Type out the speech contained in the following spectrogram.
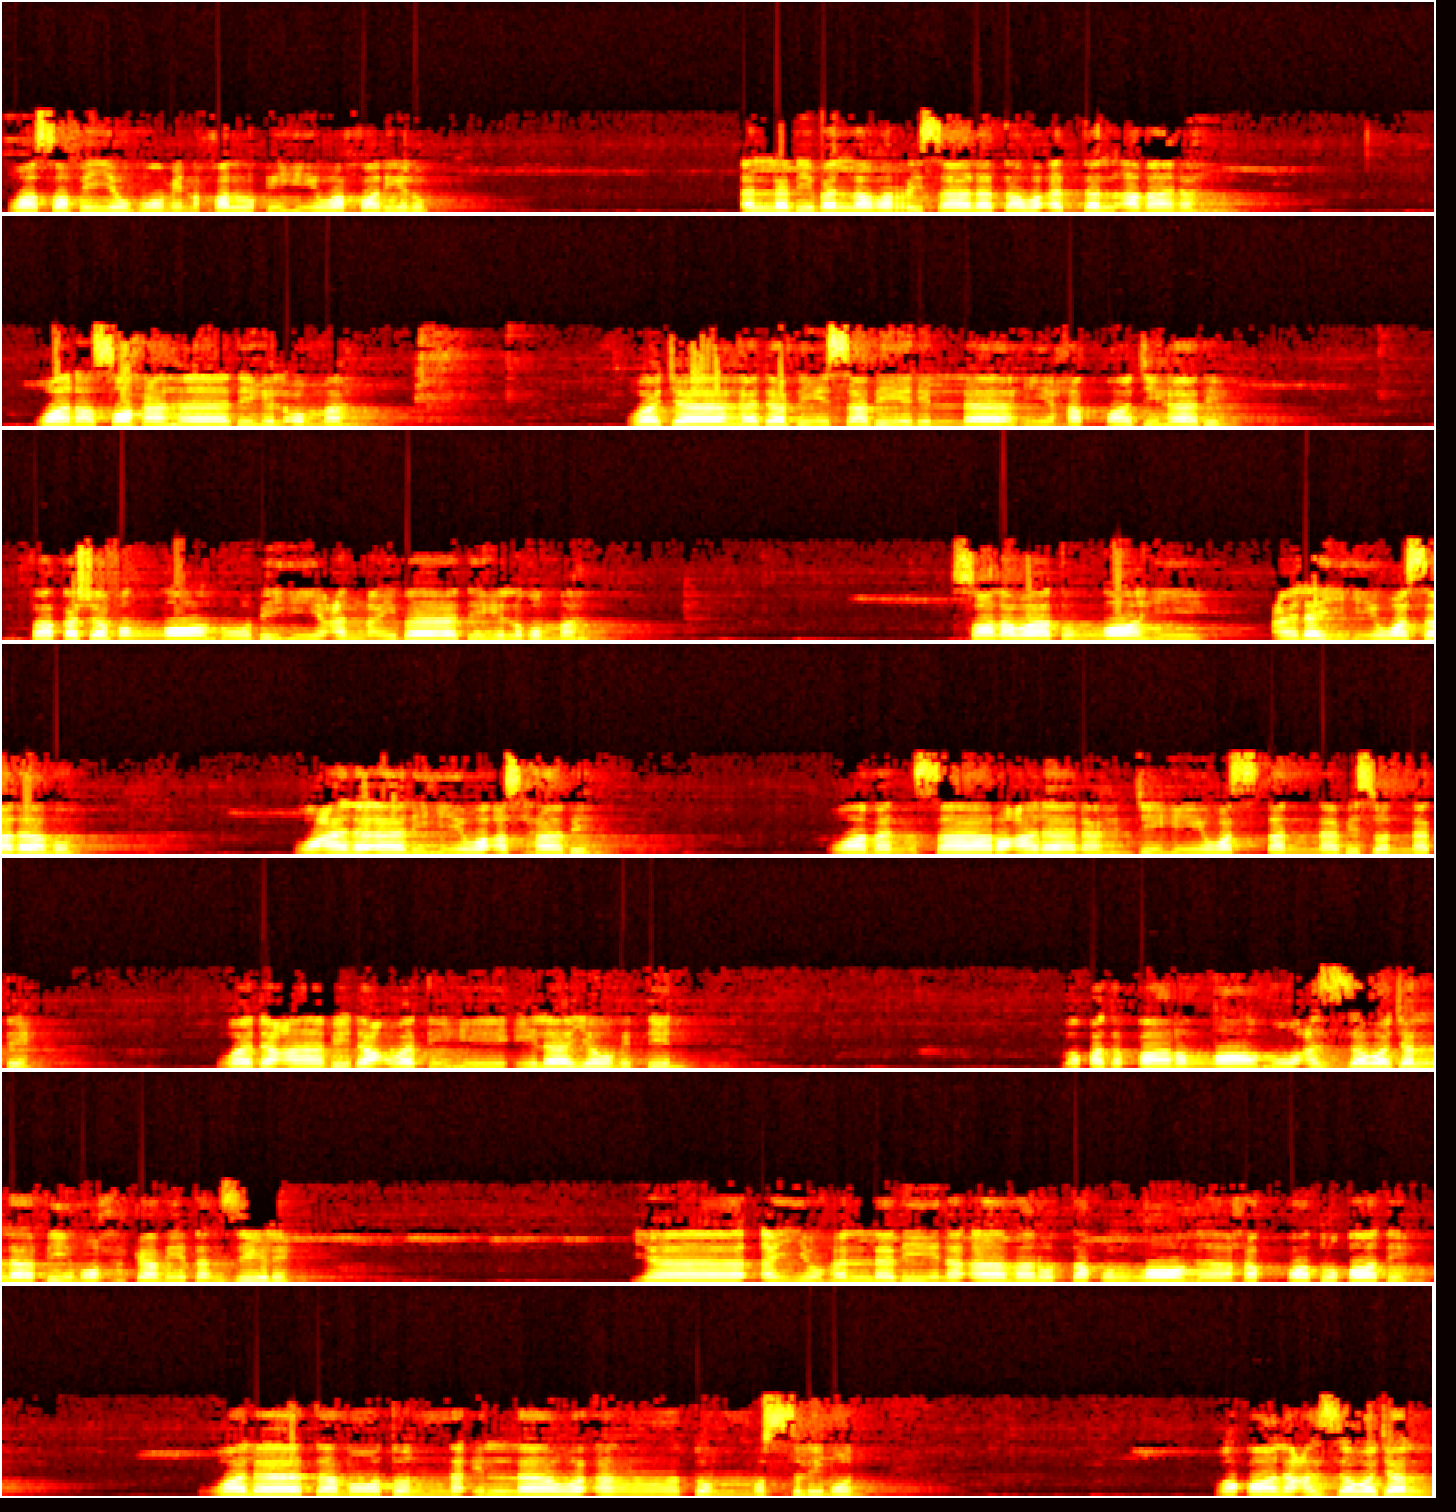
وصفيه من خلقه وخليله. الذي بلغ الرسالة وأدى الأمانة. ونصح هذه الأمة. وجاهد في سبيل الله حق جهاده فكشف الله به عن عباده الغمة. صلوات الله عليه وسلامه وعلى آله وأصحابه ومن سار على نهجه واستنى بسنته ودعا بدعوته إلى يوم الدين. وقد قال الله عز وجل في محكم تنزيله يا أيها الذين آمنوا اتقوا الله حق تقاته ولا تموتن إلا وأنتم مسلمون. وقال عز وجل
